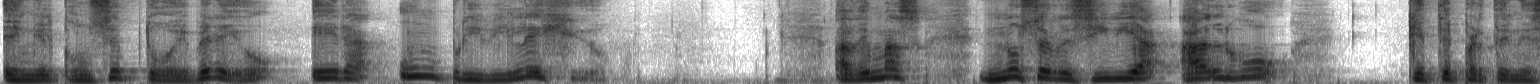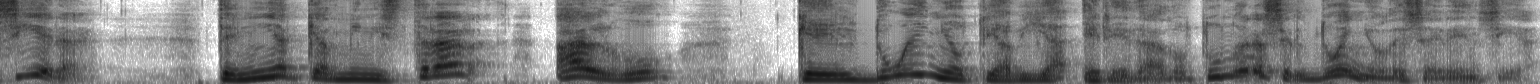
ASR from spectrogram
en el concepto hebreo era un privilegio. Además, no se recibía algo que te perteneciera. Tenía que administrar algo que el dueño te había heredado. Tú no eras el dueño de esa herencia.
